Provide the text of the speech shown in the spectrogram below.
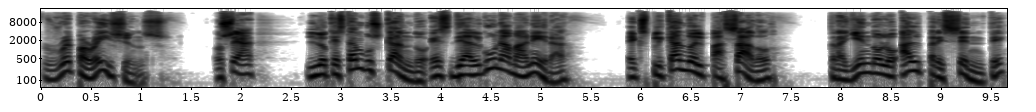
reparations. O sea, lo que están buscando es de alguna manera explicando el pasado, trayéndolo al presente,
